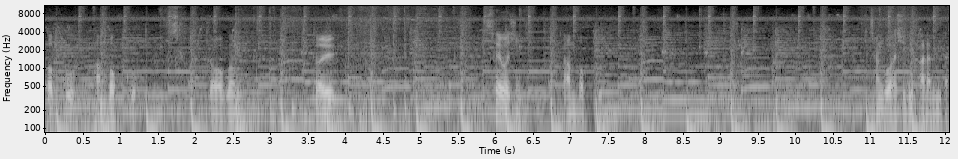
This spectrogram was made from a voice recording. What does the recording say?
볶고 반 볶고 조금 덜 세워진 반 볶고 참고하시기 바랍니다.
